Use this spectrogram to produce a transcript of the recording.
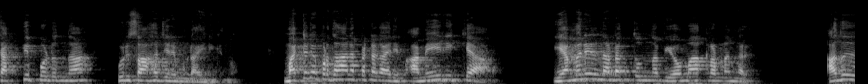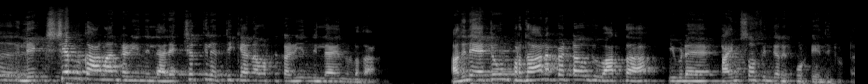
ശക്തിപ്പെടുന്ന ഒരു സാഹചര്യം ഉണ്ടായിരിക്കുന്നു. മറ്റൊരു പ്രധാനപ്പെട്ട കാര്യം അമേരിക്ക യമനിൽ നടത്തുന്ന വ്യോമാക്രമണങ്ങൾ അത് ലക്ഷ്യം കാണാൻ കഴിയുന്നില്ല ലക്ഷ്യത്തിൽ എത്തിക്കാൻ അവർക്ക് കഴിയുന്നില്ല എന്നുള്ളതാണ്. അതിന്റെ ഏറ്റവും പ്രധാനപ്പെട്ട ഒരു വാർത്ത ഇവിടെ ടൈംസ് ഓഫ് ഇന്ത്യ റിപ്പോർട്ട് ചെയ്തിട്ടുണ്ട്.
